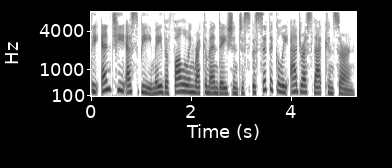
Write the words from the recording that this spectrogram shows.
The NTSB made the following recommendation to specifically address that concern.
